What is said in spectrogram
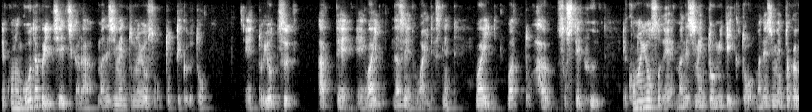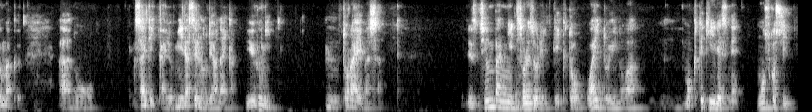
で、この 5W1H からマネジメントの要素を取ってくると、えっと、4つあって、え Y、なぜの Y ですね。Why, What, How、そして Who。この要素でマネジメントを見ていくと、マネジメントがうまく、あの、最適解を見出せるのではないかというふうに、うん、捉えました。順番にそれぞれ言っていくと、Y というのは、目的ですね。もう少し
